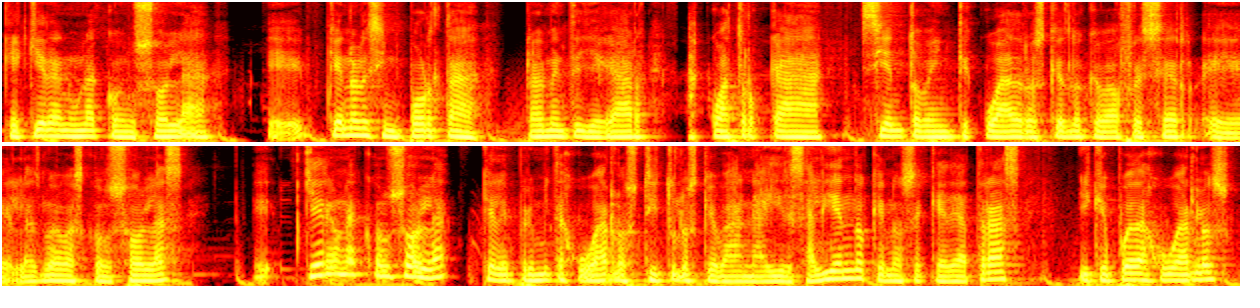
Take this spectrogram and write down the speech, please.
que quieran una consola eh, que no les importa realmente llegar a 4K, 120 cuadros, que es lo que va a ofrecer eh, las nuevas consolas. Eh, quiere una consola que le permita jugar los títulos que van a ir saliendo, que no se quede atrás y que pueda jugarlos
